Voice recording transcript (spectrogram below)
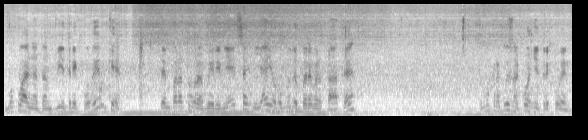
Буквально там 2-3 хвилинки температура вирівняється і я його буду перевертати. Тому приблизно кожні 3 хвилинки.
